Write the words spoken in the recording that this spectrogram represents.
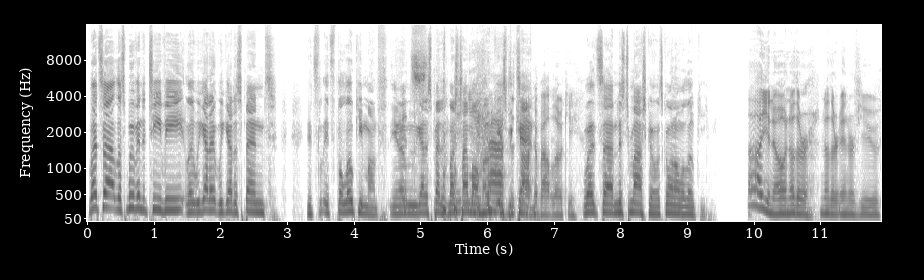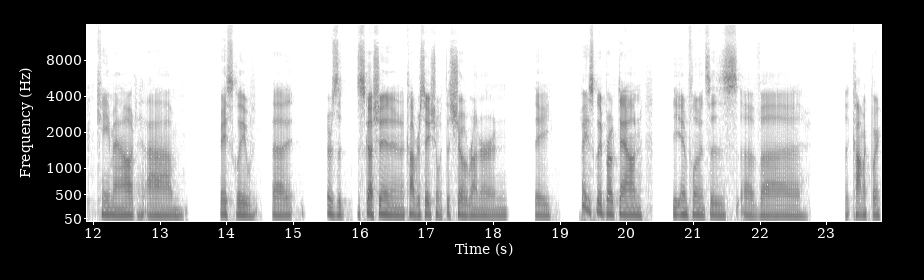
let's uh, let's move into TV. We gotta we gotta spend. It's it's the Loki month. You know we got to spend as much time on Loki as we to talk can. about Loki. What's uh, Mr. Moshko? What's going on with Loki? Uh, you know, another another interview came out. Um, basically, uh, there was a discussion and a conversation with the showrunner, and they basically broke down the influences of uh, the comic book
